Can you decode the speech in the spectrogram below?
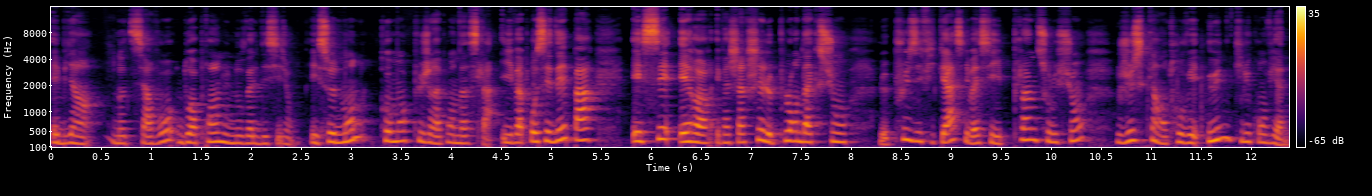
eh bien, notre cerveau doit prendre une nouvelle décision. Il se demande comment puis-je répondre à cela. Il va procéder par essai-erreur. Il va chercher le plan d'action le plus efficace. Il va essayer plein de solutions jusqu'à en trouver une qui lui convienne.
